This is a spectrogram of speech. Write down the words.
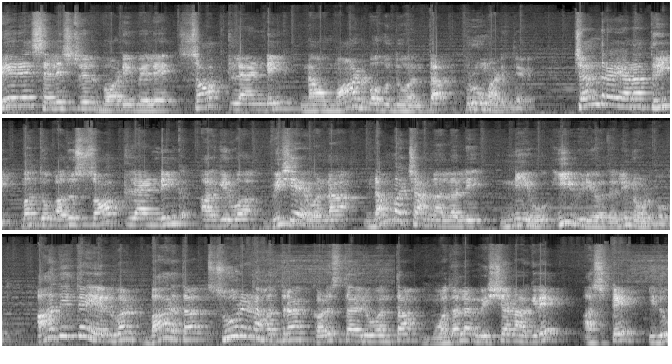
ಬೇರೆ ಸೆಲೆಸ್ಟ್ರಿಯಲ್ ಬಾಡಿ ಮೇಲೆ ಸಾಫ್ಟ್ ಲ್ಯಾಂಡಿಂಗ್ ನಾವು ಮಾಡಬಹುದು ಅಂತ ಪ್ರೂವ್ ಮಾಡಿದ್ದೇವೆ. ಚಂದ್ರಯಾನ ತ್ರೀ ಮತ್ತು ಅದು ಸಾಫ್ಟ್ ಲ್ಯಾಂಡಿಂಗ್ ಆಗಿರುವ ವಿಷಯವನ್ನ ನಮ್ಮ ಚಾನಲ್ ಅಲ್ಲಿ ನೀವು ಈ ವಿಡಿಯೋದಲ್ಲಿ ನೋಡಬಹುದು ಆದಿತ್ಯ ಎಲ್ ಭಾರತ ಸೂರ್ಯನ ಹತ್ರ ಕಳಿಸ್ತಾ ಇರುವಂತ ಮೊದಲ ಮಿಷನ್ ಆಗಿದೆ. ಅಷ್ಟೇ ಇದು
